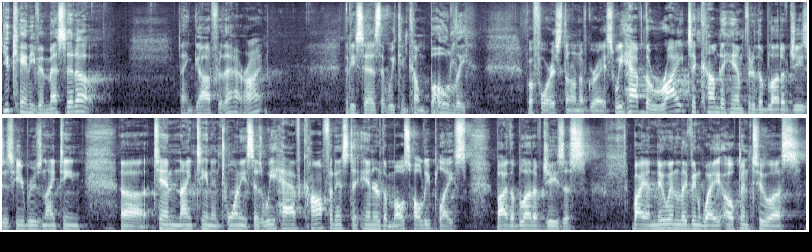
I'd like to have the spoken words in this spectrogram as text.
You can't even mess it up. Thank God for that, right? That He says that we can come boldly before his throne of grace. We have the right to come to him through the blood of Jesus. Hebrews 19, uh, 10, 19, and 20 says, We have confidence to enter the most holy place by the blood of Jesus, by a new and living way open to us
